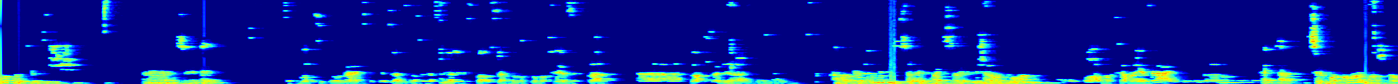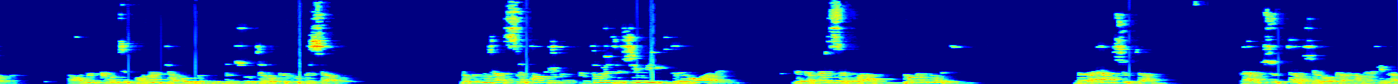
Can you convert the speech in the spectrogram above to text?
לא בצד ישישים. זה כמו מספר, זה במקום אחר, זה כבר. אבל כתוב לי מצטרף, מה יצטרף? ישר בגורן? או אבל כמה ידיים. צריך מקור למה שאתה אומר. אתה אומר כמו ציפורנה שעבור לפי פרשות, זה לא כתוב בשיער. לא כתוב זה על שרפה בכלל, כתוב את זה שאם יגדרו עליהם. לגבי שרפה, לא כתוב את זה. וראיה פשוטה, ראיה פשוטה שלא ככה מכילה.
